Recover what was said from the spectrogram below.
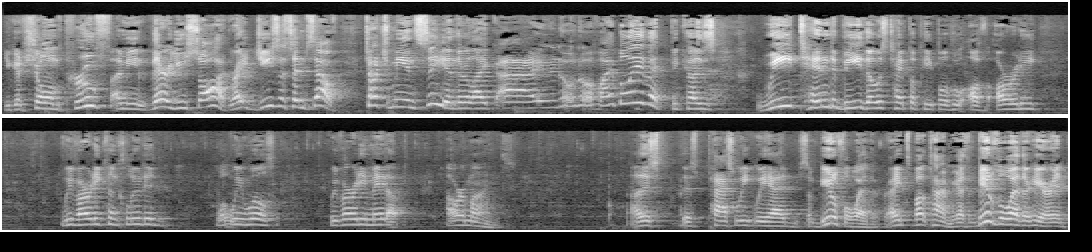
you could show them proof. I mean, there you saw it, right? Jesus himself, touch me and see. And they're like, I don't know if I believe it because we tend to be those type of people who have already, we've already concluded what we will, we've already made up our minds. Uh, this this past week we had some beautiful weather, right? It's about time. We got some beautiful weather here, and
